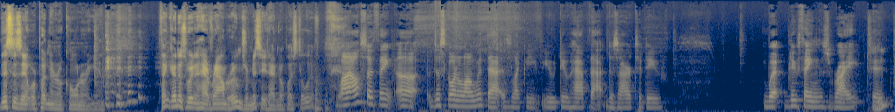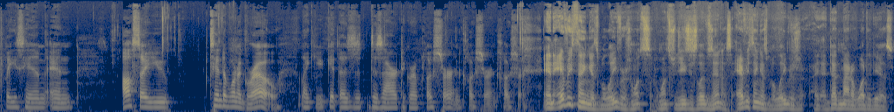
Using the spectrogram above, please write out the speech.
This is it. We're putting in a corner again. Thank goodness we didn't have round rooms, or Missy'd have no place to live. Well, I also think uh, just going along with that is like you, you do have that desire to do what do things right to Mhm. please Him, and also you tend to want to grow. Like you get those desire to grow closer and closer and closer. And everything as believers, once once Jesus lives in us, everything as believers, it doesn't matter what it is.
